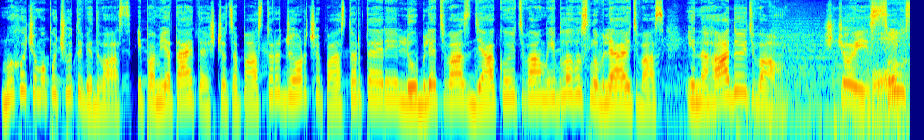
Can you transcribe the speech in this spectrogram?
Ми хочемо почути від вас. І пам'ятайте, що це пастор Джордж і пастор Террі люблять вас, дякують вам і благословляють вас, і нагадують вам, що Ісус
